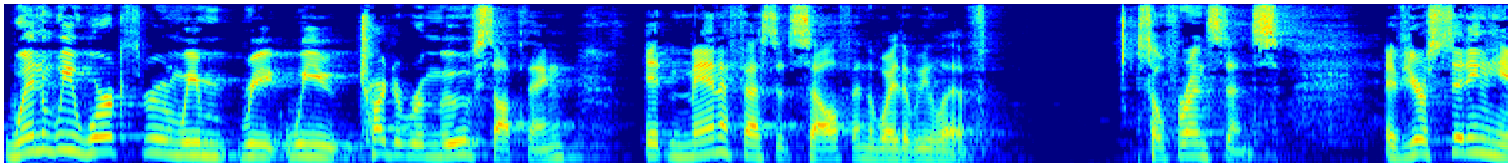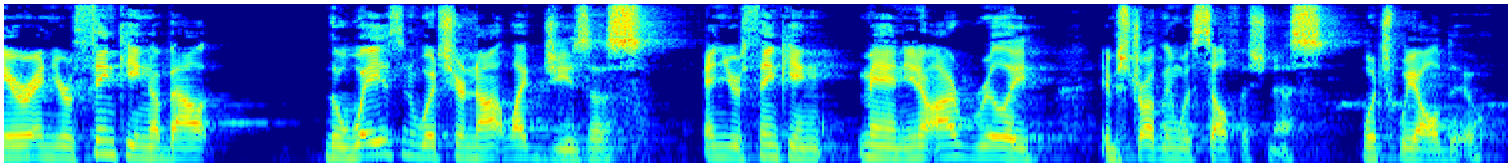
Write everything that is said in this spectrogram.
when we work through and we, we, we try to remove something, it manifests itself in the way that we live. So for instance, if you're sitting here and you're thinking about the ways in which you're not like Jesus, and you're thinking, man, you know, I really am struggling with selfishness, which we all do.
